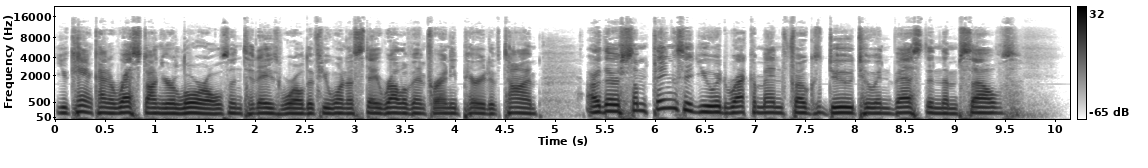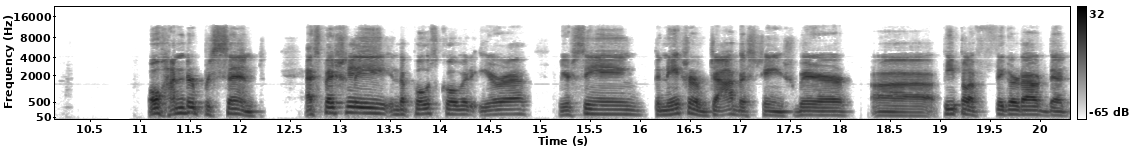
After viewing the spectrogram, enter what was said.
you can't kind of rest on your laurels in today's world if you want to stay relevant for any period of time. Are there some things that you would recommend folks do to invest in themselves? Oh, 100%. Especially in the post COVID era, we're seeing the nature of job has changed where uh, people have figured out that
